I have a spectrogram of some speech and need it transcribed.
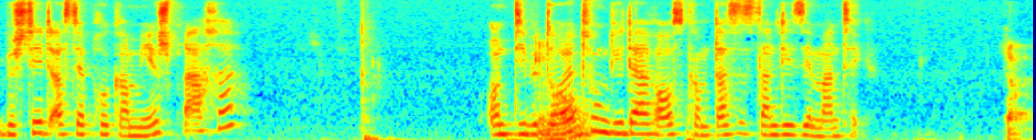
besteht aus der Programmiersprache. Und die genau. Bedeutung, genau. die da rauskommt, das ist dann die Semantik. Ja.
